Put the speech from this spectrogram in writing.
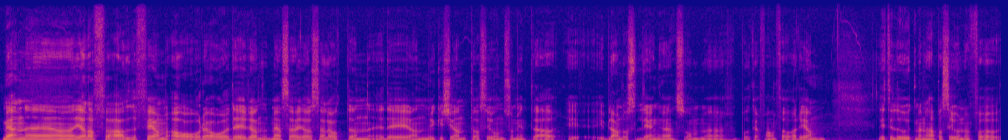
Men eh, i alla fall, 5A då, det är den mer seriösa låten. Det är en mycket känd person som inte är ibland oss längre som eh, brukar framföra den. Lite lurigt med den här personen för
